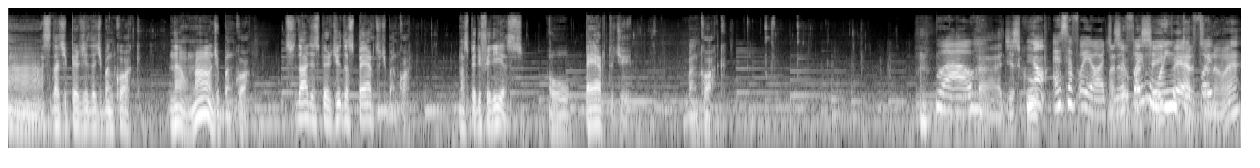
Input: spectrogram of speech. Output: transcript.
a cidade perdida de Bangkok. Não, não de Bangkok. Cidades perdidas perto de Bangkok. Nas periferias. Ou perto de Bangkok. Uau. Ah, desculpa. Não, essa foi ótima. Mas eu foi passei muito. perto, foi não é?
